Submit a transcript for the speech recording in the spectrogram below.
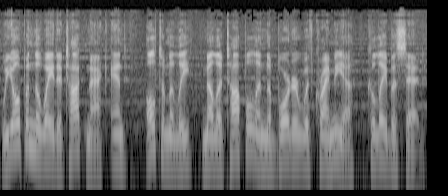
we opened the way to Tokmak and, ultimately, Melitopol and the border with Crimea, Kuleba said.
